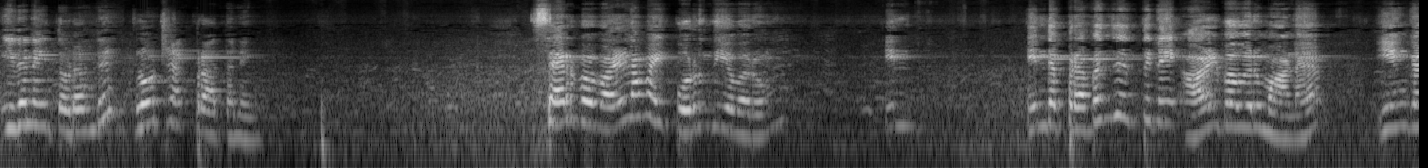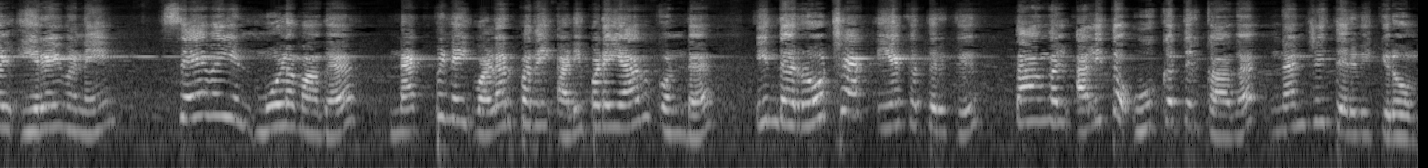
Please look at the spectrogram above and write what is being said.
இதனைத் தொடர்ந்து ரோட்ராக் பிரார்த்தனை. சர்வ வல்லமை பொருந்தியவரும் இந்த- இந்த பிரபஞ்சத்தினை ஆள்பவருமான எங்கள் இறைவனே சேவையின் மூலமாக நட்பினை வளர்ப்பதை அடிப்படையாக கொண்ட இந்த ரோட்ராக் இயக்கத்திற்கு தாங்கள் அளித்த ஊக்கத்திற்காக நன்றி தெரிவிக்கிறோம்.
